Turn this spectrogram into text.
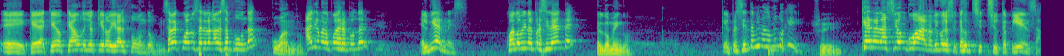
eh, que, que, es donde yo quiero ir al fondo. ¿Sabe cuándo se le van a esa funda? ¿Cuándo? ¿Alguien me lo puede responder? El viernes. ¿Cuándo vino el presidente? El domingo. ¿Que el presidente vino el domingo aquí? Sí. ¿Qué relación guarda? Digo yo, si usted, si, usted piensa,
